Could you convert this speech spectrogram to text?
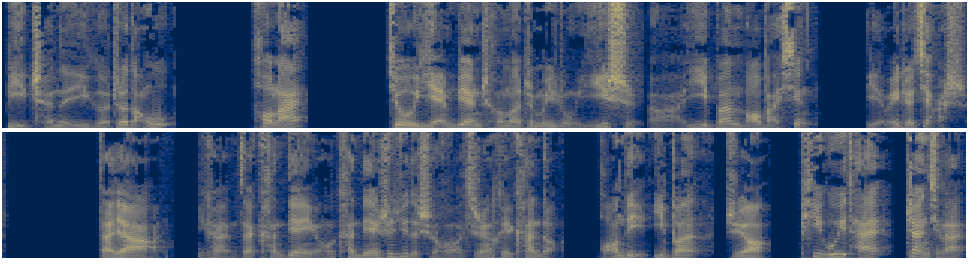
避尘的一个遮挡物。后来就演变成了这么一种仪式啊，一般老百姓也没这架势。大家啊，你看在看电影或看电视剧的时候，经常可以看到皇帝一般只要屁股一抬站起来，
